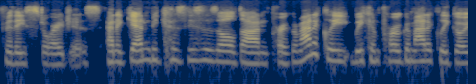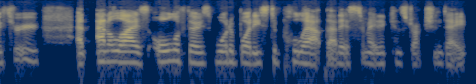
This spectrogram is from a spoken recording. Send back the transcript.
for these storages. And again, because this is all done programmatically, we can programmatically go through and analyze all of those water bodies to pull out that estimated construction date.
